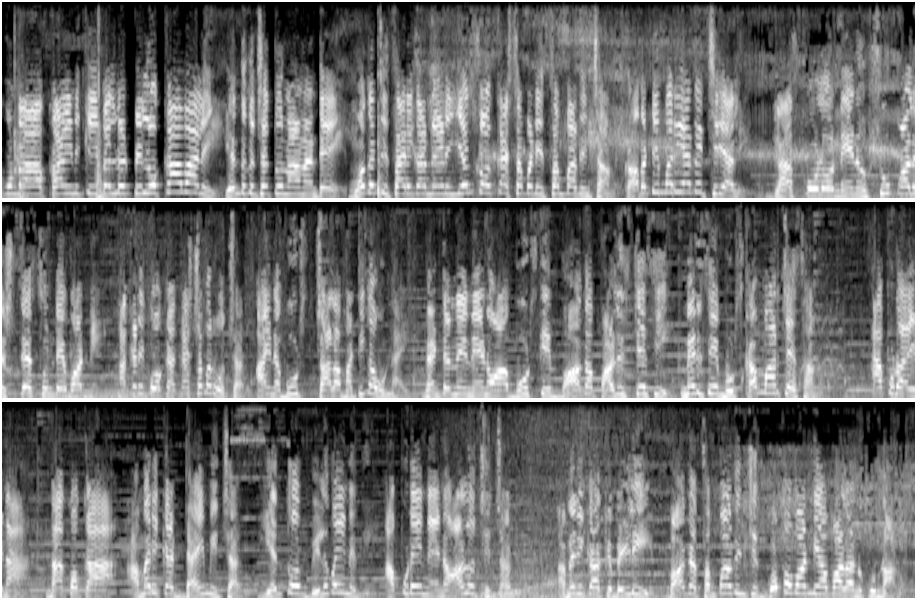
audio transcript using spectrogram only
తప్పకుండా ఆ కాయిన్కి వెల్వెట్ పిల్లో కావాలి. ఎందుకు చెప్తున్నానంటే మొదటిసారిగా నేను ఎంతో కష్టపడి సంపాదించాను. కాబట్టి మర్యాద చేయాలి. గ్లాస్ కోలో నేను షూ పాలిష్ చేస్తుండే వాడిని. అక్కడికి ఒక కస్టమర్ వచ్చాడు ఆయన బూట్స్ చాలా మట్టిగా ఉన్నాయి. వెంటనే నేను ఆ బూట్స్కి బాగా పాలిష్ చేసి మెరిసే బూట్స్గా మార్చేశాను. అప్పుడు ఆయన నాకొక అమెరికా డైమ్ ఇచ్చాడు ఎంతో విలువైనది. అప్పుడే నేను ఆలోచించాను. అమెరికాకి వెళ్ళి బాగా సంపాదించి గొప్పవాడిని అవ్వాలనుకున్నాను.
